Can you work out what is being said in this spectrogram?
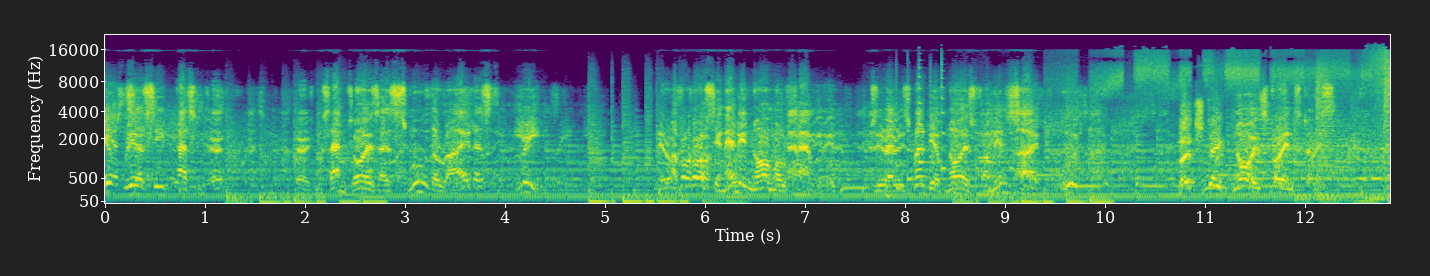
if rear seat passenger enjoys as smooth a ride as three. Of course, in any normal family, there is plenty of noise from inside. Let's take noise, for instance.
